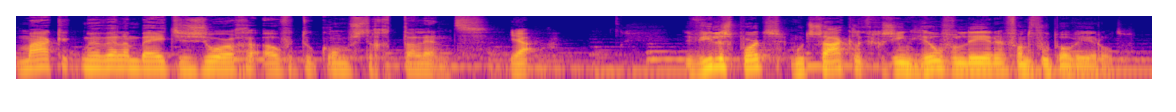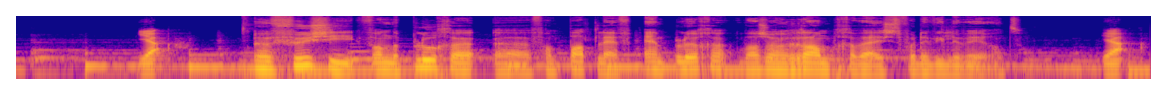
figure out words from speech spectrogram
maak ik me wel een beetje zorgen over toekomstig talent. Ja. De wielersport moet zakelijk gezien heel veel leren van de voetbalwereld. Ja. Een fusie van de ploegen eh, van Padlef en Pluggen was een ramp geweest voor de wielerwereld. Ja.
